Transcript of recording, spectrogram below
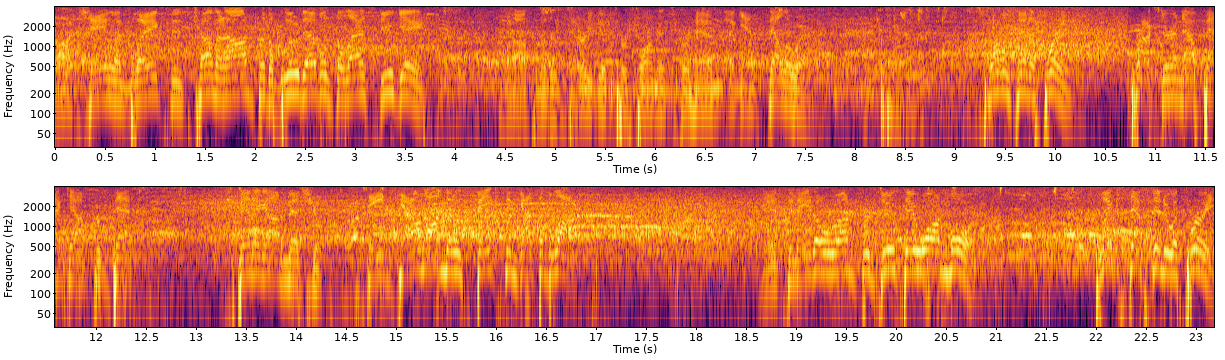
Oh, Jaylen Blakes is coming on for the Blue Devils the last few games. Coming off another very good performance for him against Delaware. Swirls in a three. Proctor now back out for Betts. Mitchell. Stayed down on those fakes and got the block. It's an 8-0 run for Duke. They want more. Blake steps into a three.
